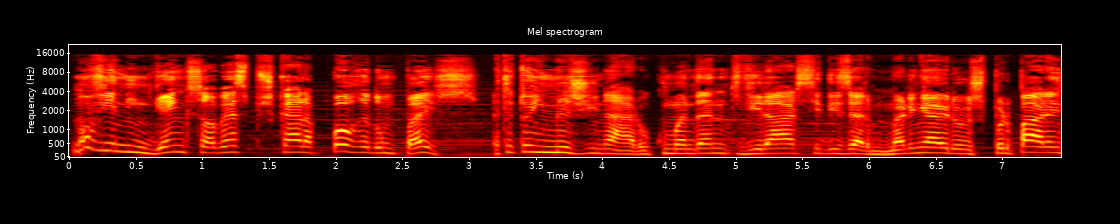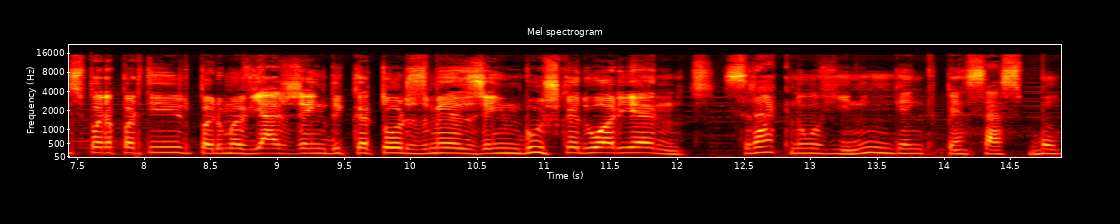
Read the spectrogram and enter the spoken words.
Não havia ninguém que soubesse pescar a porra de um peixe. Até estou a imaginar o comandante virar-se e dizer: Marinheiros, preparem-se para partir para uma viagem de 14 meses em busca do Oriente. Será que não havia ninguém que pensasse: bom,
